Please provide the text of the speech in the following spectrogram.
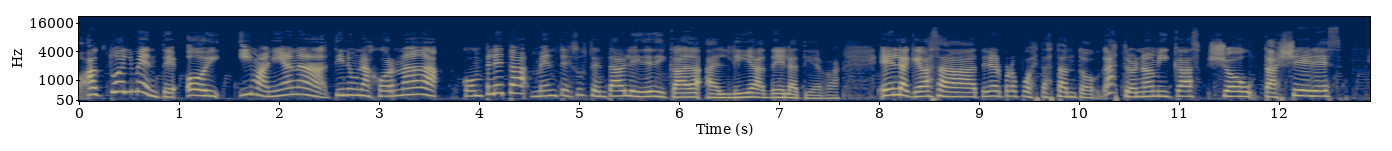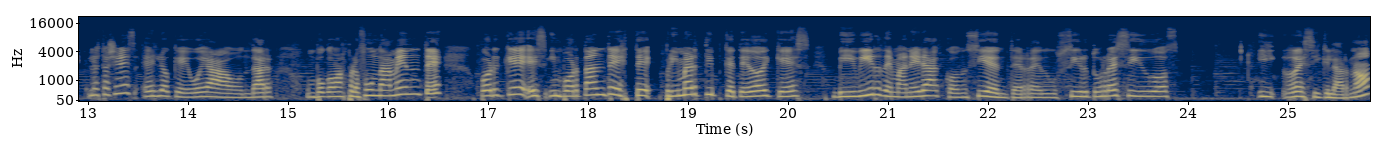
actualmente, hoy y mañana, tiene una jornada completamente sustentable y dedicada al Día de la Tierra, en la que vas a tener propuestas tanto gastronómicas, show, talleres. Los talleres es lo que voy a ahondar un poco más profundamente porque es importante este primer tip que te doy que es vivir de manera consciente, reducir tus residuos, y reciclar, ¿no?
